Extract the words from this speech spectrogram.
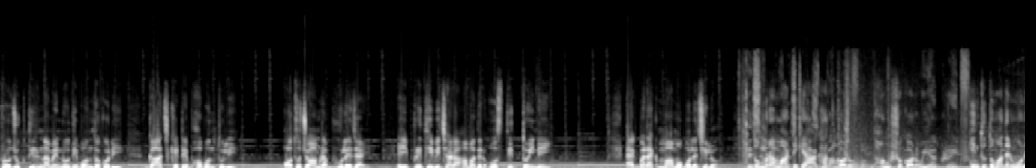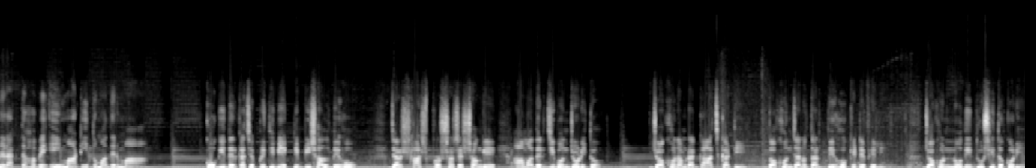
প্রযুক্তির নামে নদী বন্ধ করি, গাছ কেটে ভবন তুলি। অথচ আমরা ভুলে যাই, এই পৃথিবী ছাড়া আমাদের অস্তিত্বই নেই। একবার এক মামো বলেছিল তোমরা মাটিকে আঘাত করো ধ্বংস করো। কিন্তু তোমাদের মনে রাখতে হবে এই মাটি তোমাদের মা। কোগিদের কাছে পৃথিবী একটি বিশাল দেহ যার শ্বাস প্রশ্বাসের সঙ্গে আমাদের জীবন জড়িত। যখন আমরা গাছ কাটি তখন যেন তার দেহ কেটে ফেলি। যখন নদী দূষিত করি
